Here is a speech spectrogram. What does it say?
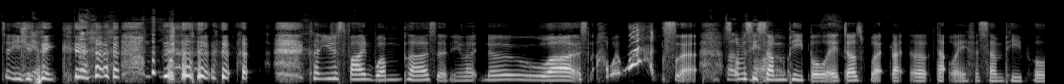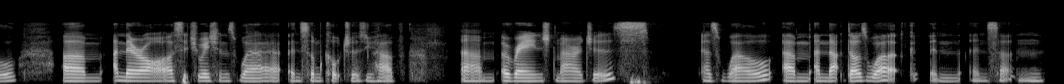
do you think? Can't you just find one person? You're like, no, uh, that's not how it works. So obviously, some people it does work that uh, that way for some people, um, and there are situations where in some cultures you have um, arranged marriages as well, um, and that does work in in certain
